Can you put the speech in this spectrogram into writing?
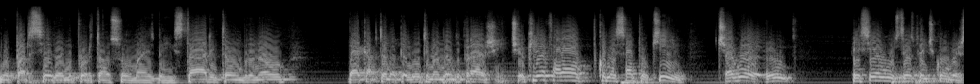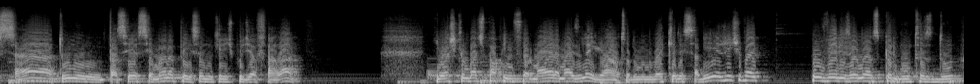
Meu parceiro no portal Sou Mais Bem-Estar. Então, Brunão, vai captando a pergunta e mandando pra gente. Eu queria falar, começar um pouquinho. Tiago, eu pensei em alguns tempos pra gente conversar, tudo. Passei a semana pensando o que a gente podia falar. E eu acho que um bate-papo informal era mais legal, todo mundo vai querer saber e a gente vai pulverizando as perguntas do,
